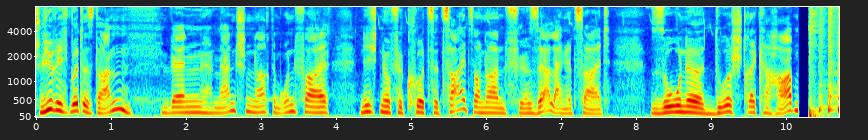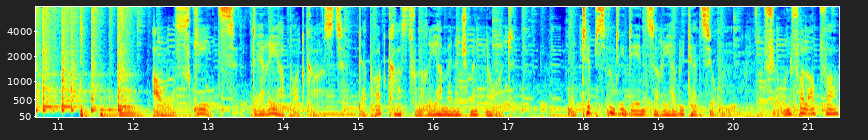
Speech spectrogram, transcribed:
Schwierig wird es dann, wenn Menschen nach dem Unfall nicht nur für kurze Zeit, sondern für sehr lange Zeit so eine Durchstrecke haben. Auf geht's, der Reha-Podcast, der Podcast von Reha Management Nord. Mit Tipps und Ideen zur Rehabilitation für Unfallopfer,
